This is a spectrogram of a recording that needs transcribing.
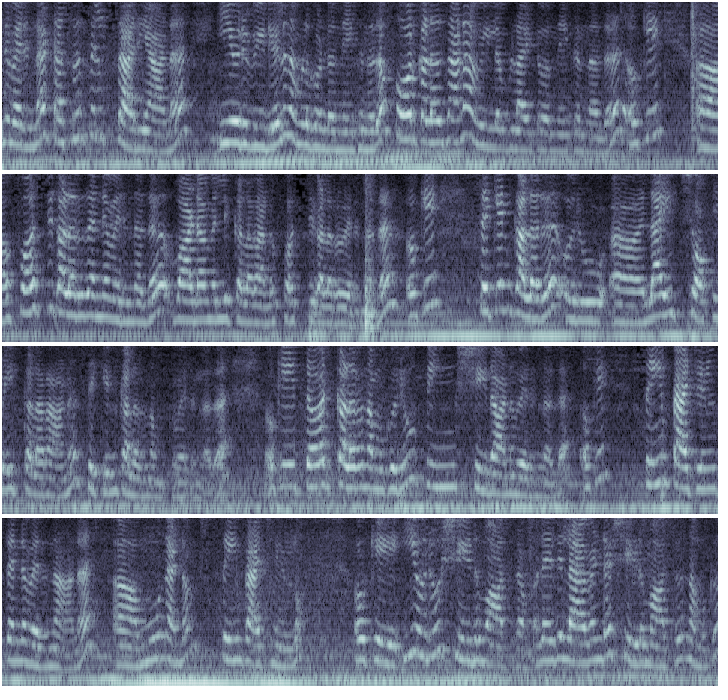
റുപ്പീസിന് വരുന്ന ടസർ സിൽക്ക് സാരിയാണ് ഈ ഒരു വീഡിയോയിൽ നമ്മൾ കൊണ്ടുവന്നേക്കുന്നത്. ഫോർ കളേഴ്സ് ആണ് അവൈലബിൾ ആയിട്ട് വന്നേക്കുന്നത്. ഓക്കെ ഫസ്റ്റ് കളർ തന്നെ വരുന്നത് വാടാമല്ലി കളറാണ് ഫസ്റ്റ് കളർ വരുന്നത്. ഓക്കെ സെക്കൻഡ് കളർ ഒരു ലൈറ്റ് ചോക്ലേറ്റ് കളറാണ് സെക്കൻഡ് കളർ നമുക്ക് വരുന്നത്. ഓക്കെ തേർഡ് കളർ നമുക്കൊരു പിങ്ക് ആണ് വരുന്നത്. ഓക്കെ സെയിം പാറ്റേണിൽ തന്നെ വരുന്നതാണ്. മൂന്നെണ്ണം സെയിം പാറ്റേണിലും ഓക്കെ ഈ ഒരു ഷെയ്ഡ് മാത്രം അതായത് ലാവൻഡർ ഷെയ്ഡ് മാത്രം നമുക്ക്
